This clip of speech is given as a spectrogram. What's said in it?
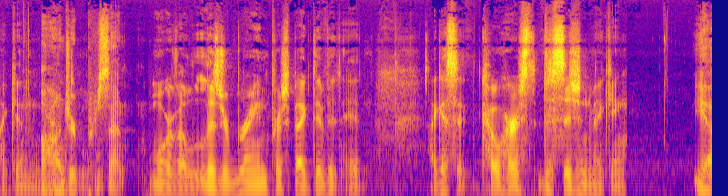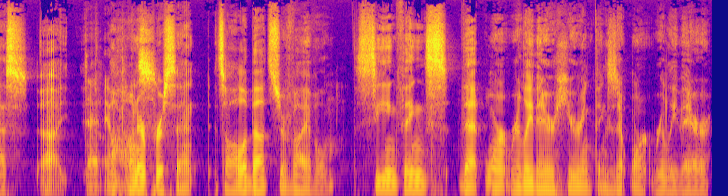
like in A hundred percent more of a lizard brain perspective it, it i guess it coerced decision making yes uh, that A hundred percent. It's all about survival. Seeing things that weren't really there, hearing things that weren't really there.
